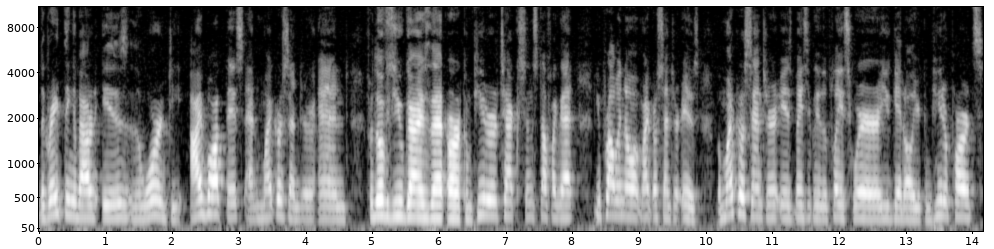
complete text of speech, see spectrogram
The great thing about it is the warranty. I bought this at Micro Center, and for those of you guys that are computer techs and stuff like that, you probably know what Micro Center is. But Micro Center is basically the place where you get all your computer parts,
